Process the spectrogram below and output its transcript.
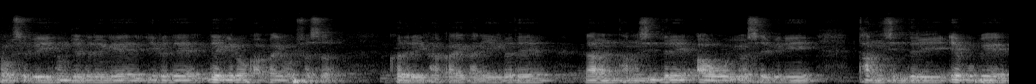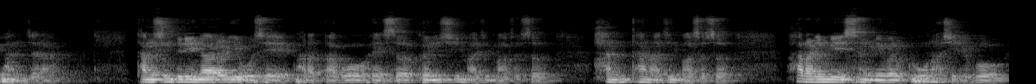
요셉이 형제들에게 이르되 내게로 가까이 오셔서 그들이 가까이 가니 이르되 나는 당신들의 아우 요셉이니 당신들이 애굽의 반자라. 당신들이 나를 이곳에 팔았다고 해서 근심하지 마소서 한탄하지 마소서. 하나님이 생명을 구원하시려고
